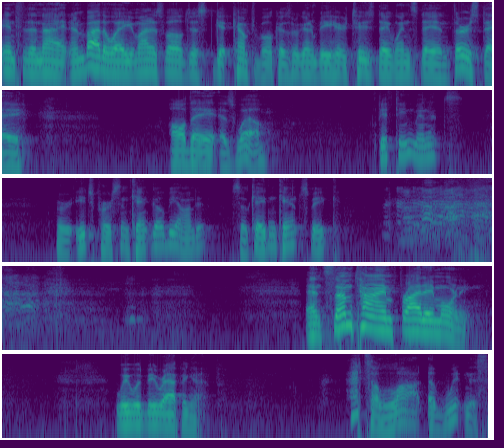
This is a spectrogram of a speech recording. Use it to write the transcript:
into the night. And by the way, you might as well just get comfortable because we're going to be here Tuesday, Wednesday, and Thursday all day as well. 15 minutes for each person, can't go beyond it, so Caden can't speak. and sometime Friday morning, we would be wrapping up. That's a lot of witnesses.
